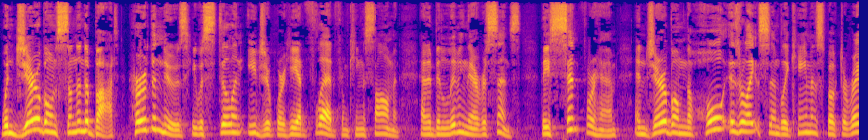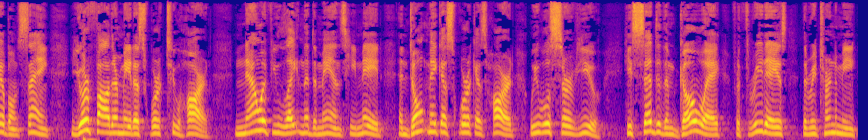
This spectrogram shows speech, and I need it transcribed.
When Jeroboam's son Nebat, heard the news, he was still in Egypt where he had fled from King Solomon and had been living there ever since. They sent for him, and Jeroboam, the whole Israelite assembly, came and spoke to Rehoboam, saying, Your father made us work too hard. Now, if you lighten the demands he made and don't make us work as hard, we will serve you. He said to them, Go away for three days, then return to me.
